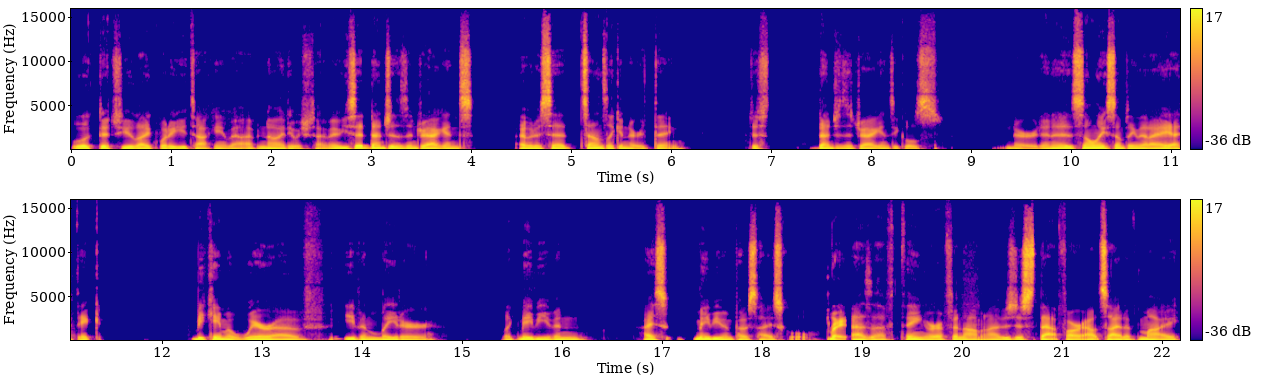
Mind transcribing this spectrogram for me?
looked at you like, "What are you talking about?" I have no idea what you're talking about. If you said Dungeons and Dragons, I would have said, "Sounds like a nerd thing." Just Dungeons and Dragons equals nerd, and it's only something that I, I think became aware of even later, like maybe even high, maybe even post high school Right. as a thing or a phenomenon. I was just that far outside of my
